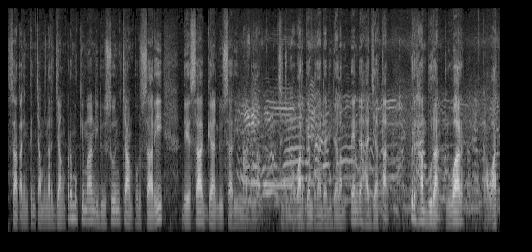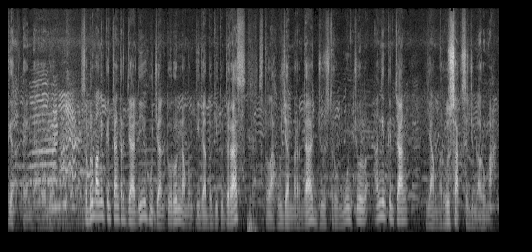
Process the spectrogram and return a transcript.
saat angin kencang menerjang permukiman di Dusun Campur Sari, Desa Gandusari, Magelang. Sejumlah warga yang berada di dalam tenda hajatan berhamburan keluar khawatir tenda roboh. Sebelum angin kencang terjadi, hujan turun namun tidak begitu deras. Setelah hujan mereda, justru muncul angin kencang yang merusak sejumlah rumah.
